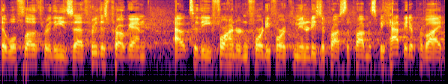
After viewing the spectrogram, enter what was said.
that will flow through these uh, through this program out to the 444 communities across the province. Be happy to provide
